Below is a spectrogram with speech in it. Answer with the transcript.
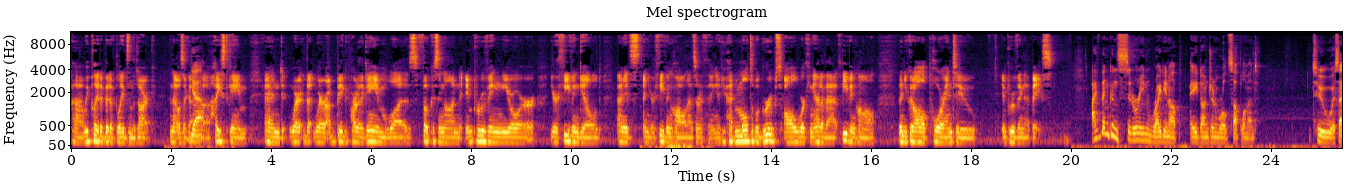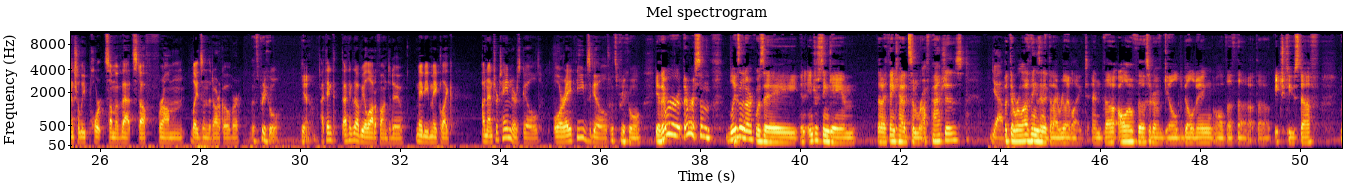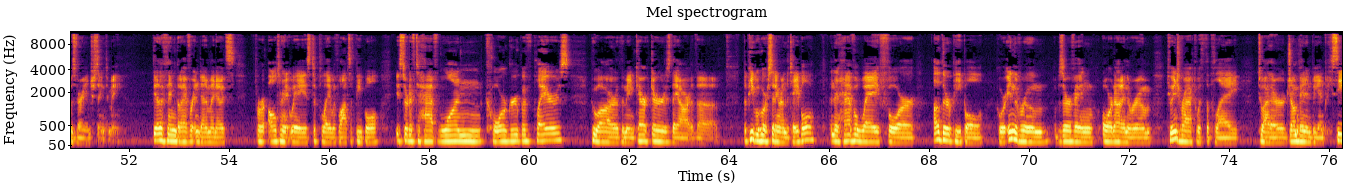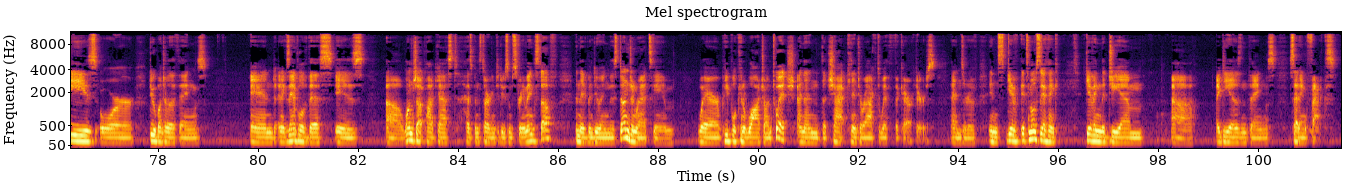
uh, we played a bit of Blades in the Dark, and that was like a, Yeah. a heist game, and where that where a big part of the game was focusing on improving your your thieving guild and its and your thieving hall and that sort of thing. And if you had multiple groups all working out of that thieving hall, then you could all pour into improving that base. I've been considering writing up a Dungeon World supplement to essentially port some of that stuff from Blades in the Dark over. That's pretty cool. Yeah. I think I think that would be a lot of fun to do. Maybe make like an entertainers guild or a thieves guild. That's pretty cool. Yeah, there were there were some Blades in the Dark was a an interesting game that I think had some rough patches, Yeah. but there were a lot of things in it that I really liked, and the all of the sort of guild building, all the the, the HQ stuff was very interesting to me. The other thing that I have written down in my notes for alternate ways to play with lots of people is sort of to have one core group of players who are the main characters, they are the the people who are sitting around the table, and then have a way for other people who are in the room observing or not in the room to interact with the play to either jump in and be NPCs or do a bunch of other things. And an example of this is uh, One Shot Podcast has been starting to do some streaming stuff, and they've been doing this Dungeon Rats game where people can watch on Twitch, and then the chat can interact with the characters and sort of in, give. It's mostly, I think, giving the GM uh, ideas and things, setting facts.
